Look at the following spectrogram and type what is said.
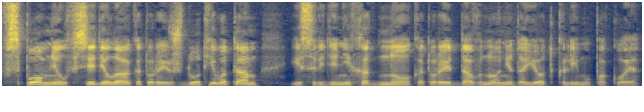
вспомнил все дела, которые ждут его там, и среди них одно, которое давно не дает Климу покоя.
